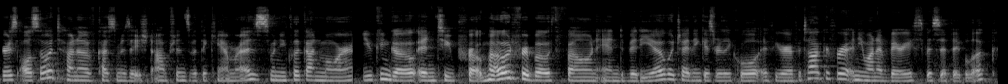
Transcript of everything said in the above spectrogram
There's also a ton of customization options with the cameras. When you click on more, you can go into pro mode for both phone and video, which I think is really cool if you're a photographer and you want a very specific look.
